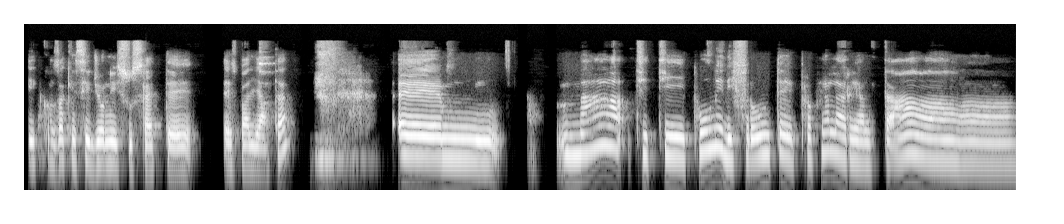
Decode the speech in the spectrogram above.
e cosa che sei giorni su sette è sbagliata. Ehm, ma ti, ti pone di fronte proprio alla realtà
